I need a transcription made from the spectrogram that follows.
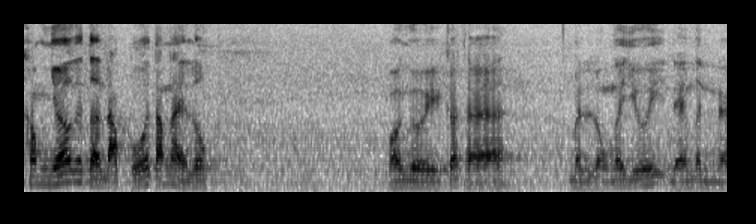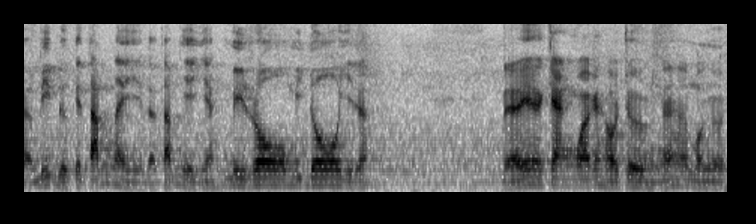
không nhớ cái tên đọc của cái tấm này luôn. Mọi người có thể bình luận ở dưới để mình biết được cái tấm này là tấm gì nha? Miro Mido gì đó để căng qua cái hội trường đó mọi người.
